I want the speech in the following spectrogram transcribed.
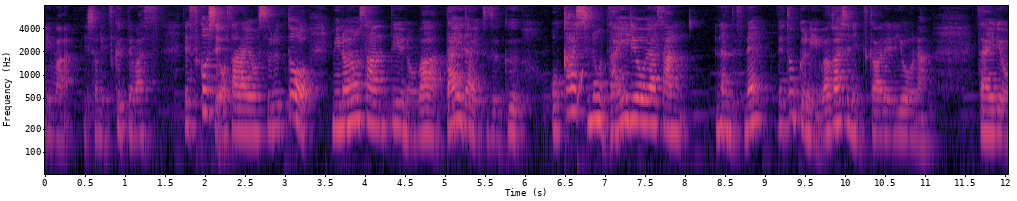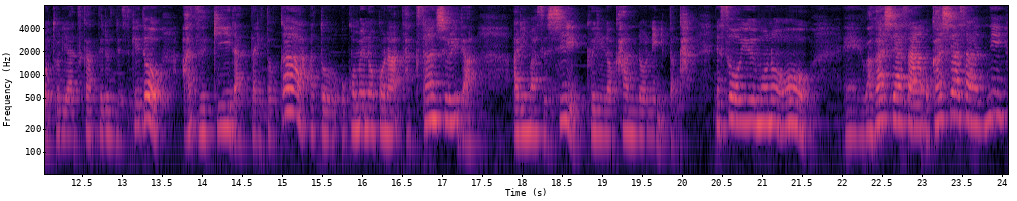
今一緒に作ってます。で少しおさらいをすると、美濃代さんっていうのは代々続くお菓子の材料屋さんなんですね。で特に和菓子に使われるような材料を取り扱ってるんですけど小豆だったりとかあとお米の粉たくさん種類がありますし栗の甘露煮とかでそういうものを、えー、和菓子屋さんお菓子屋さんに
